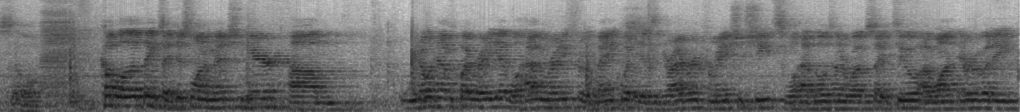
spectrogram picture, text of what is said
So, a couple other things I just wanna mention here, um, we don't have them quite ready yet, we'll have them ready for the banquet, is the driver information sheets, we'll have those on our website too. I want everybody,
